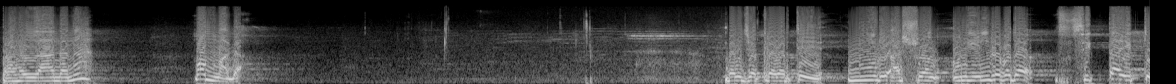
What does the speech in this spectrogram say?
ಪ್ರಹ್ಲಾದನ ಮೊಮ್ಮಗ. ಬಲಿಚಕ್ರವರ್ತಿ ಮೂರು ಅಶ್ವ, ಅವನಿಗೆ ಇಂದ್ರಪದ ಸಿಗ್ತಾ ಇತ್ತು.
